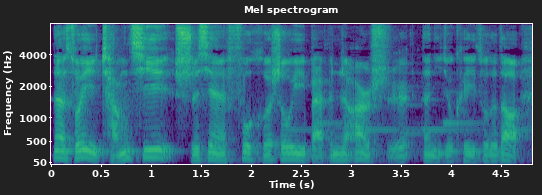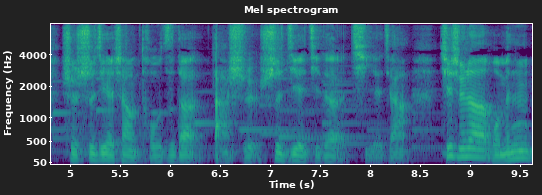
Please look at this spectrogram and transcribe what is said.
那所以长期实现复合收益百分之二十，那你就可以做得到是世界上投资的大师，世界级的企业家。其实呢，我们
